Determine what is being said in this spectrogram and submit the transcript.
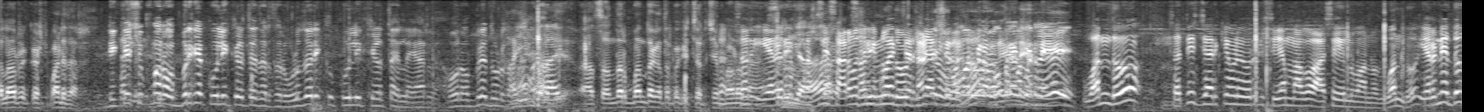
ಎಲ್ಲರೂ ರಿಕ್ವೆಸ್ಟ್ ಮಾಡಿದ್ದಾರೆ. ಡಿ ಕೆ ಶಿವಕುಮಾರ್ ಒಬ್ಬರಿಗೆ ಕೂಲಿ ಕೇಳ್ತಾ ಇದ್ದಾರೆ ಸರ್. ಉಳಿದೋರಿಗೂ ಕೂಲಿ ಕೇಳ್ತಾ ಇಲ್ಲ ಯಾರು ಅವ್ರೊಬ್ಬರೇ ದುಡ್ಡು ಆ ಸಂದರ್ಭ ಬಂದಾಗ ಅದ್ರ ಬಗ್ಗೆ ಚರ್ಚೆ ಮಾಡೋಣ. ಒಂದು ಸತೀಶ್ ಜಾರಕಿಹೊಳಿ ಅವರಿಗೆ ಸಿಎಂ ಆಗೋ ಆಸೆ ಇಲ್ವಾ ಅನ್ನೋದು ಒಂದು. ಎರಡನೇದು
